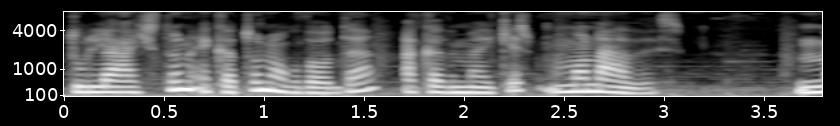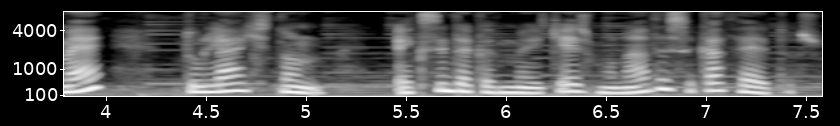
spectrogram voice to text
τουλάχιστον 180 ακαδημαϊκές μονάδες με τουλάχιστον 60 ακαδημαϊκές μονάδες σε κάθε έτος.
